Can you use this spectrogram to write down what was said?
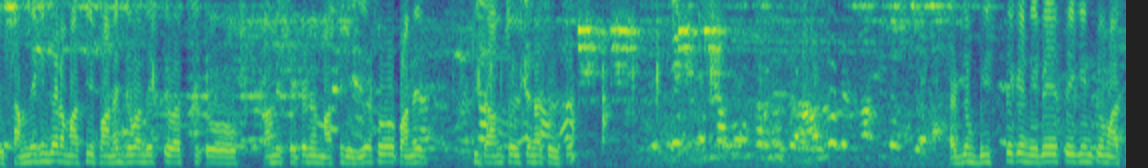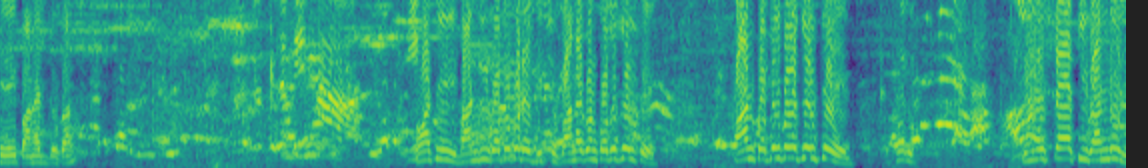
এই সামনে কিন্তু একটা মাসির পানের দোকান দেখতে পাচ্ছি, তো আমি সেখানে মাসিকে জিজ্ঞাসা করব পানের কি দাম চলছে, না চলছে। একদম বীজ থেকে নেবে এসেই কিন্তু মাসির এই পানের দোকান। মাসি বান্ডিল কত করে দিচ্ছ? পান এখন কত চলছে? পান কত করে চলছে? চল্লিশ টাকা কি বান্ডিল?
